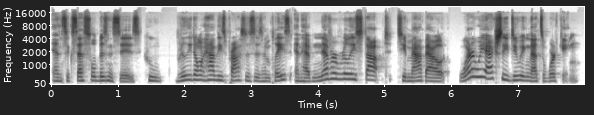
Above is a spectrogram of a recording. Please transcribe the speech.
and successful businesses who really don't have these processes in place and have never really stopped to map out what are we actually doing that's working.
